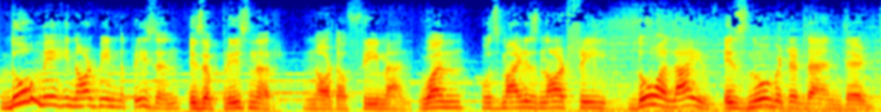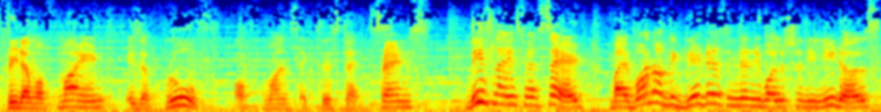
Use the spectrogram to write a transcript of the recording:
though may he not be in the prison, is a prisoner, not a free man. One whose mind is not free, though alive, is no better than dead. Freedom of mind is a proof of one's existence. Friends, these lines were said by one of the greatest Indian revolutionary leaders,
